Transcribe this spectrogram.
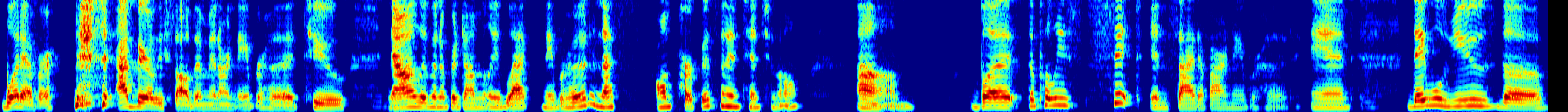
whatever. I barely saw them in our neighborhood to now I live in a predominantly black neighborhood and that's on purpose and intentional. Um, but the police sit inside of our neighborhood and they will use the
